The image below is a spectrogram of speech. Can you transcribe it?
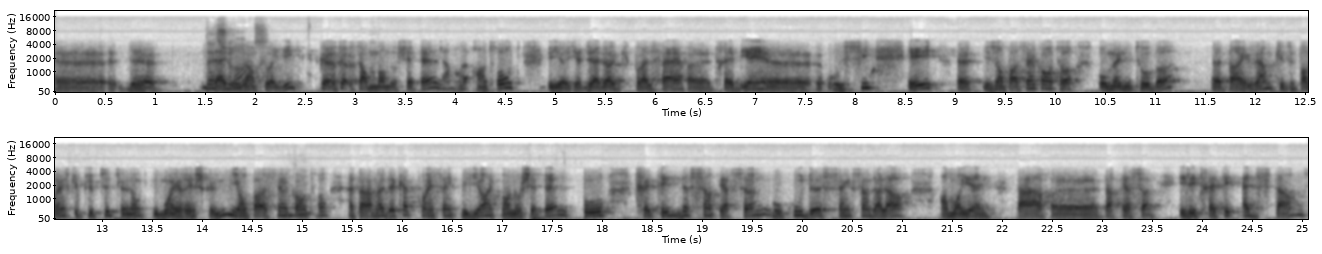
euh, de d'aide aux employés, comme Chapelle, entre autres. Il y, a, il y a Dialogue qui pourrait le faire euh, très bien euh, aussi. Et euh, ils ont passé un contrat au Manitoba, par exemple, qui est une province qui est plus petite que nous, qui est moins riche que nous. Ils ont passé un mm-hmm. contrat apparemment de 4,5 millions avec Mono Chapelle pour traiter 900 personnes au coût de 500 dollars en moyenne par, par personne. Et les traiter à distance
